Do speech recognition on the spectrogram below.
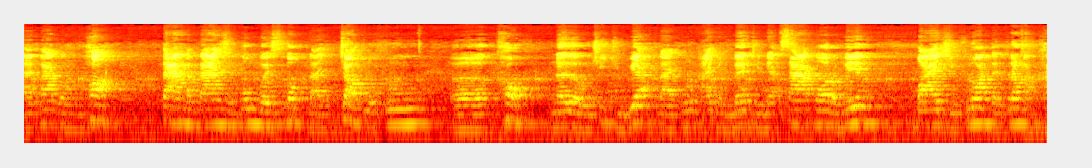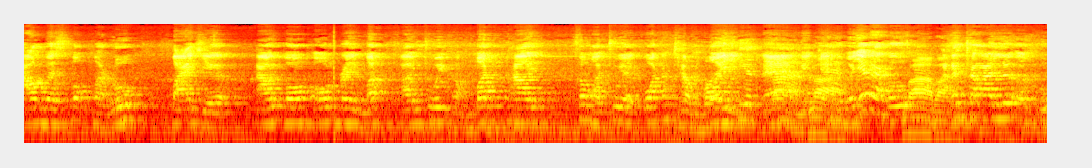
ដែលបានបង្ហោះតាមបណ្ដាញសង្គម Facebook ដែលចោទលោកគ្រូអឺខុសនៅវិជ្ជាជីវៈដែលខ្លួនឯងមិនមែនជាអ្នកសារព័ត៌មានបែរជាគ្រាន់តែត្រឹម account Facebook មួយរូបបែរជាឲ្យបងប្អូនប្រិយមិត្តឲ្យជួយ comment ហើយ សូមឲ្យជួយឲ្យគាត់ហ្នឹងឆាប់បីណាវាចេះវិញណាគ្រូអាហ្នឹងចង់ឲ្យលើកគ្រូ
